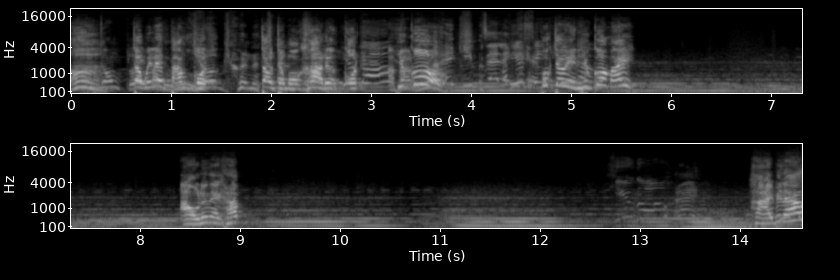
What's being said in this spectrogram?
อ้าเจ้าไม่เล่นตามกฎ เจ้าจะบอกข้าเรื่องกฎฮิวโก้ I keep telling you. พวกเจ้าเห็นฮิวโก้ไหม เอาหรือไงครับ Hugo, หายไปแล้ว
